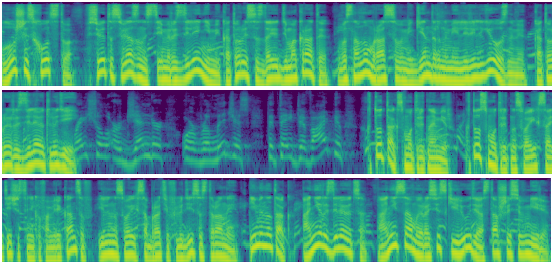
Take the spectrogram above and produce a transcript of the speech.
Ложь и сходство – все это связано с теми разделениями, которые создают демократы, в основном расовыми, гендерными или религиозными, которые разделяют людей. Кто так смотрит на мир? Кто смотрит на своих соотечественников-американцев или на своих собратьев-людей со стороны? Именно так. Они разделяются. Они самые российские люди, оставшиеся в мире.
